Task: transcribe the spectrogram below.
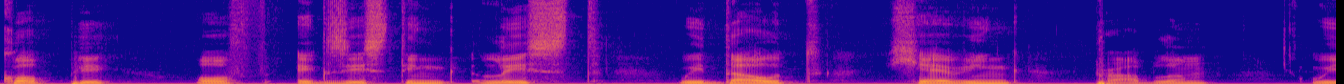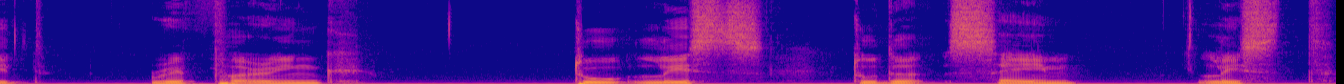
copy of existing list without having problem with referring two lists to the same list.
